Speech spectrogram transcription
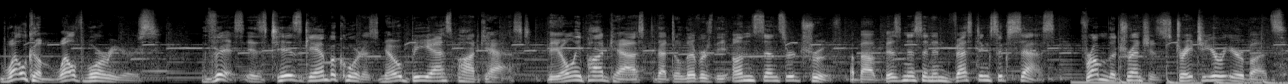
Welcome, Wealth Warriors. This is Tiz Gambacorta's No BS podcast, the only podcast that delivers the uncensored truth about business and investing success from the trenches straight to your earbuds.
